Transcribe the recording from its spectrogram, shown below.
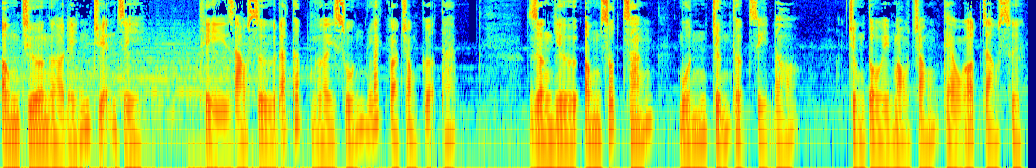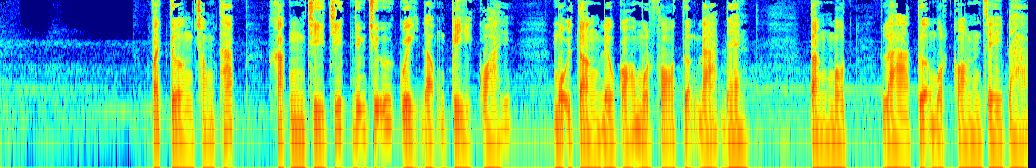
ông chưa ngờ đến chuyện gì thì giáo sư đã thấp người xuống lách vào trong cửa tháp. Dường như ông sốt sắng muốn chứng thực gì đó. Chúng tôi mau chóng theo gót giáo sư. Vách tường trong tháp khắc chi chít những chữ quỷ động kỳ quái, mỗi tầng đều có một pho tượng đá đen. Tầng 1 là tượng một con dê đá,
